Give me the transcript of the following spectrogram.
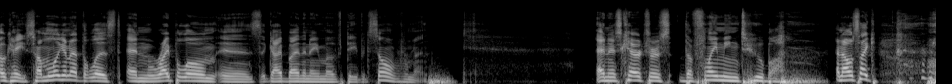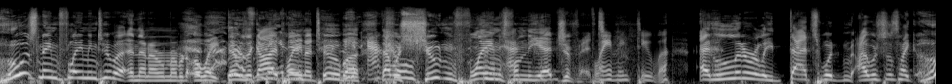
okay, so I'm looking at the list, and right below him is a guy by the name of David Silverman, and his character's the Flaming Tuba, and I was like, "Who's named Flaming Tuba?" And then I remembered, oh wait, there was a guy playing a tuba that was shooting flames from the edge of it, Flaming tuba. and literally that's what I was just like, "Who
